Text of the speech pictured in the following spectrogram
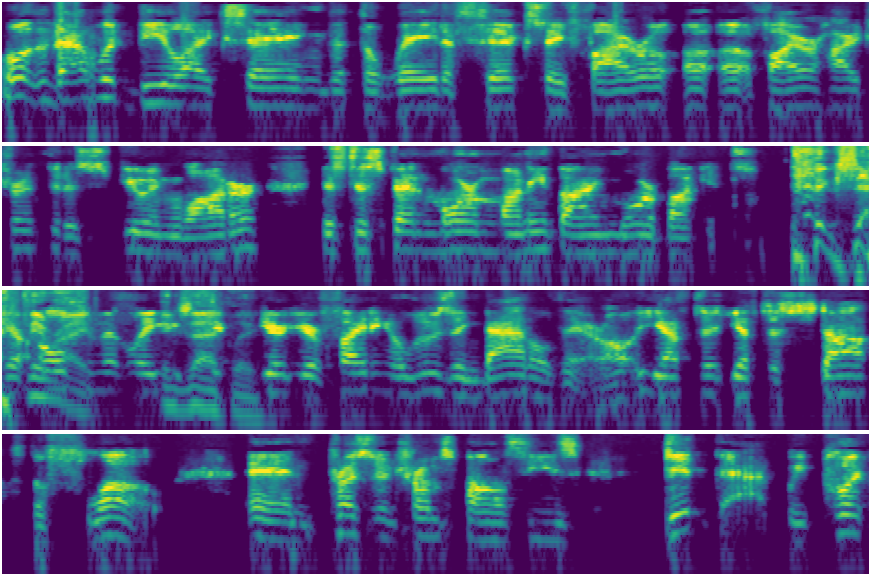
Well, that would be like saying that the way to fix a fire a, a fire hydrant that is spewing water is to spend more money buying more buckets. exactly you know, right. Ultimately, Exactly. You're, you're fighting a losing battle there. You have to you have to stop the flow. And President Trump's policies did that. We put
